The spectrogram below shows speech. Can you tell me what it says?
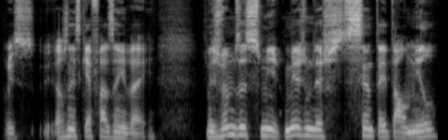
Por isso, eles nem sequer fazem ideia. Mas vamos assumir que mesmo destes 60 e tal mil,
